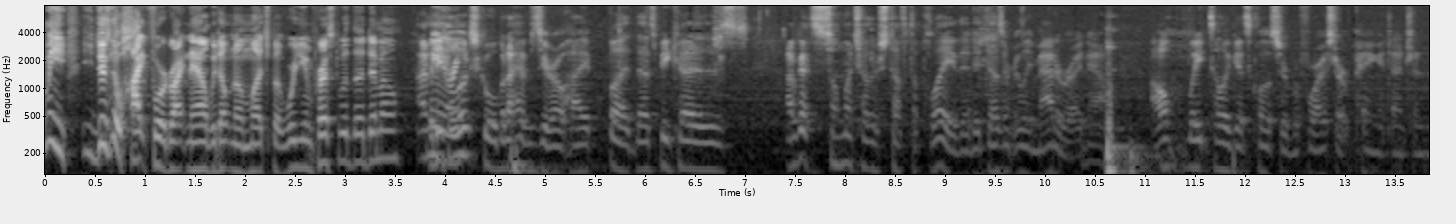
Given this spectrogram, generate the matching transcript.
I mean, you, there's no hype for it right now. We don't know much, but were you impressed with the demo? I mean, it looks cool, but I have zero hype. But that's because I've got so much other stuff to play that it doesn't really matter right now. I'll wait till it gets closer before I start paying attention.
